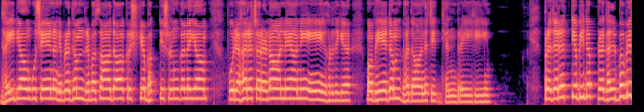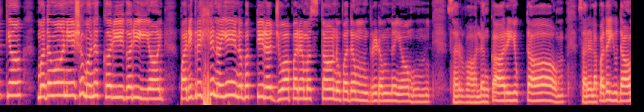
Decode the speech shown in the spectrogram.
धैर्याङ्कुशेन निबृधं द्रभसादाकृष्य भक्तिशृङ्खलया पुरहर चरणालयने हृदयमभेदं भदान चिध्यन्द्रैः प्रजरत्यभिदप्रगल्भवृत्त्या मदवानेश मनः करीगरीयान् परिगृह्य नयेन भक्तिरज्वा परमस्तानुपदं दृढं नयामुं। सर्वालङ्कारयुक्तां सरलपदयुधां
